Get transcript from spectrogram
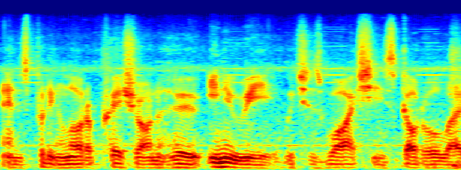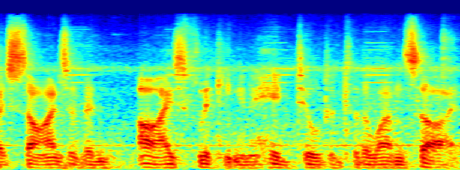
And it's putting a lot of pressure on her inner ear, which is why she's got all those signs of an eyes flicking and a head tilted to the one side.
